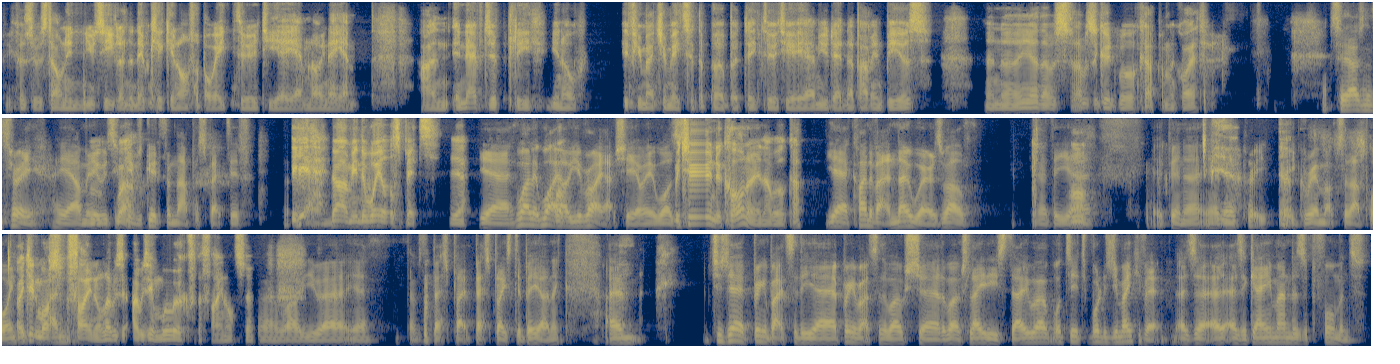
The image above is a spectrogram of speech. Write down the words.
because it was down in New Zealand and they were kicking off about 8.30 a.m., 9 a.m. And inevitably, you know, if you met your mates at the pub at 8.30 a.m., you'd end up having beers. And uh, yeah, that was that was a good World Cup, am I quiet? 2003. Yeah, I mean it Mm, was well- it was good from that perspective. Yeah, no, I mean, the Wales bits, yeah. Yeah, well, it, well, oh, you're right. Actually, I mean, it was. We turned a corner in that World Cup. Yeah, kind of out of nowhere as well. You know, the uh, it'd been uh, yeah, Mm. Yeah. pretty pretty grim up to that point. I didn't watch And- the final. I was I was in work for the final, so Uh, well, you uh, yeah, that was the best pla- best place to be, I think. Um, just yeah, bring it back to the uh, bring it back to the Welsh uh, the Welsh ladies though. Uh, what did what did you make of it as a as a game and as a performance?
